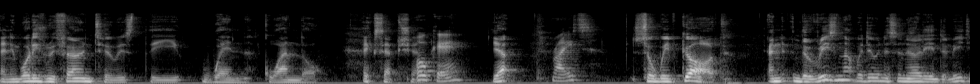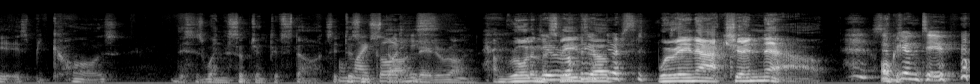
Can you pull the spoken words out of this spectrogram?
And what he's referring to is the when, cuando exception. Okay, Yeah? right. So we've got, and the reason that we're doing this in early intermediate is because this is when the subjunctive starts. It Oh doesn't God, start he's- later on. I'm rolling my sleeves rolling up. sleeves. We're in action now. Subjunctive.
